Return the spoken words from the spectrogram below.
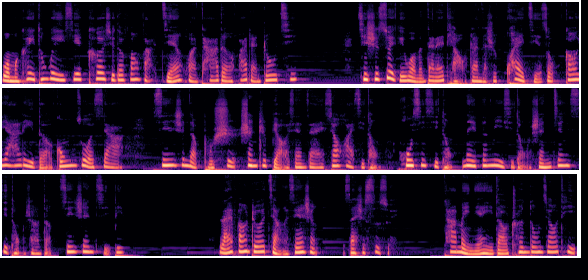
我们可以通过一些科学的方法减缓它的发展周期。其实，最给我们带来挑战的是快节奏、高压力的工作下。心身的不适，甚至表现在消化系统、呼吸系统、内分泌系统、神经系统上等心身疾病。来访者蒋先生，三十四岁，他每年一到春冬交替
